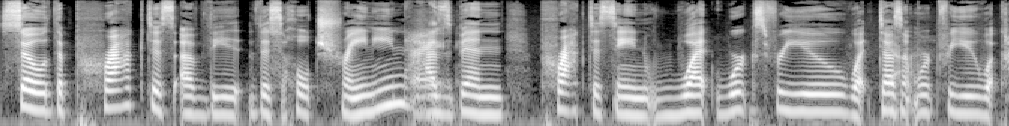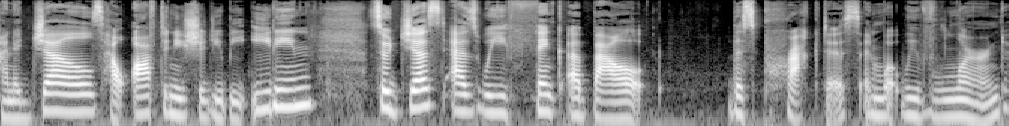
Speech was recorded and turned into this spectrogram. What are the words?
So the practice of the this whole training has been practicing what works for you what doesn't work for you what kind of gels how often you should you be eating. So just as we think about this practice and what we've learned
